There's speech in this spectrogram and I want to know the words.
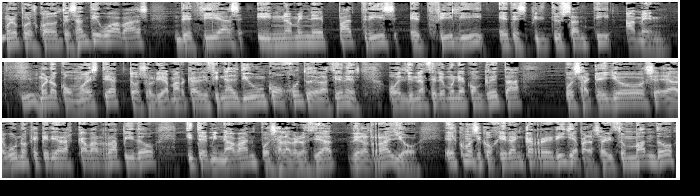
Bueno, pues cuando te santiguabas, decías in nomine patris et fili et spiritus santi. Amén. Bueno, como este acto solía marcar el final de un conjunto de oraciones o el de una ceremonia concreta, pues aquellos, eh, algunos que querían acabar rápido y terminaban pues a la velocidad del rayo. Es como si cogieran carrerilla para salir zumbando,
